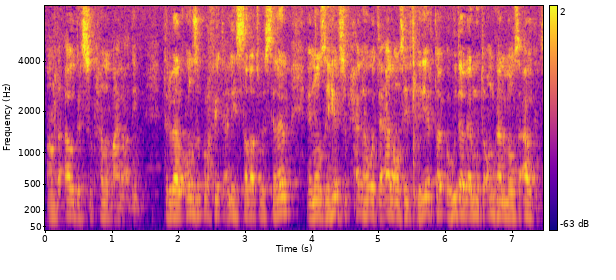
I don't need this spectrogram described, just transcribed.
Aan de ouders, subhanallah al-adim. Terwijl onze profeet wassalam, en onze Heer subhanahu wa ta'ala ons heeft geleerd hoe dat wij moeten omgaan met onze ouders.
